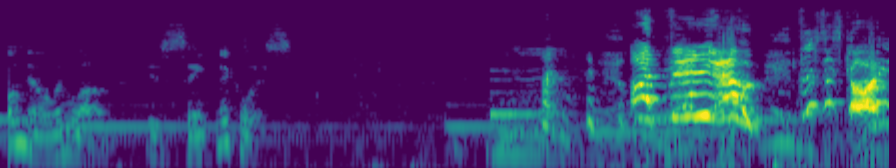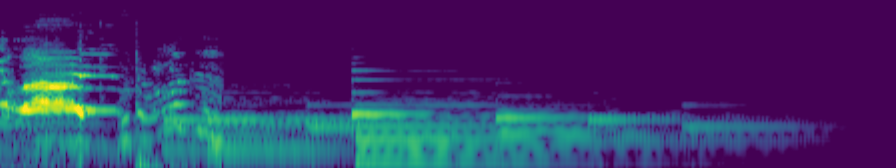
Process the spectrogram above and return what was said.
All know and love is Saint Nicholas. On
